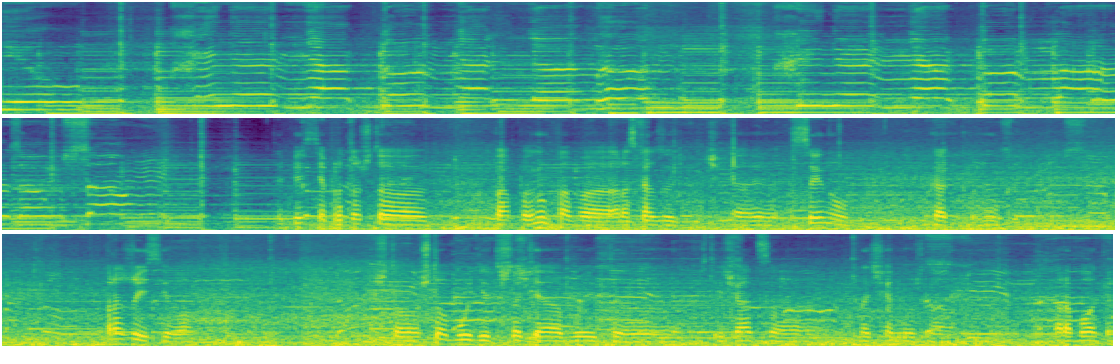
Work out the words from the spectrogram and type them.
nhiêu khi nghe nhạc con nhẹ nhàng hơn khi nghe nhạc con là dòng sông Это песня про то, что папа, ну, папа рассказывает э, сыну, как ну, про жизнь его. Что, что будет, что тебя будет э, встречаться, над чем нужно работать.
